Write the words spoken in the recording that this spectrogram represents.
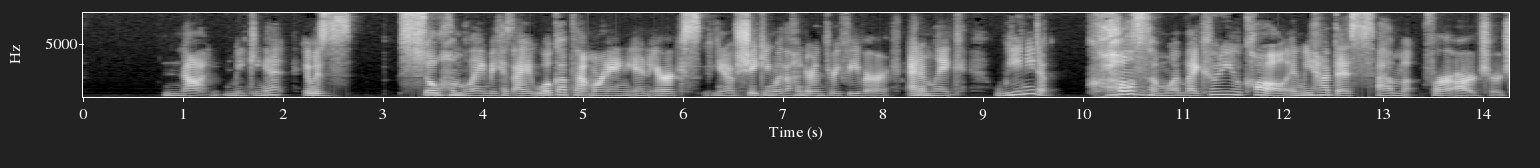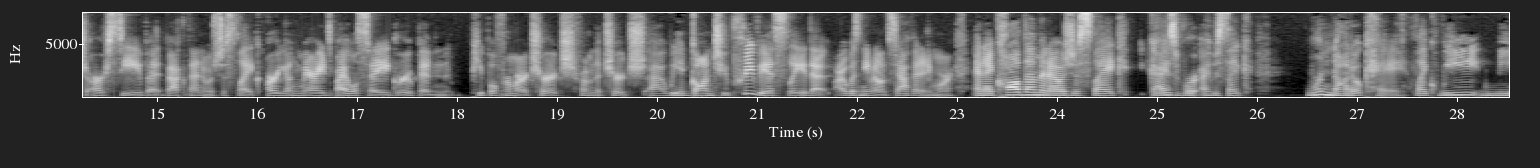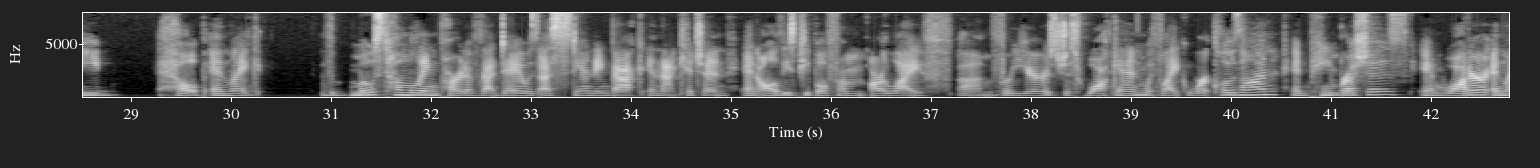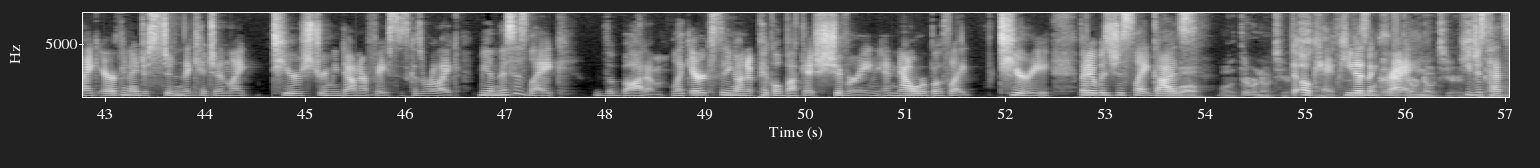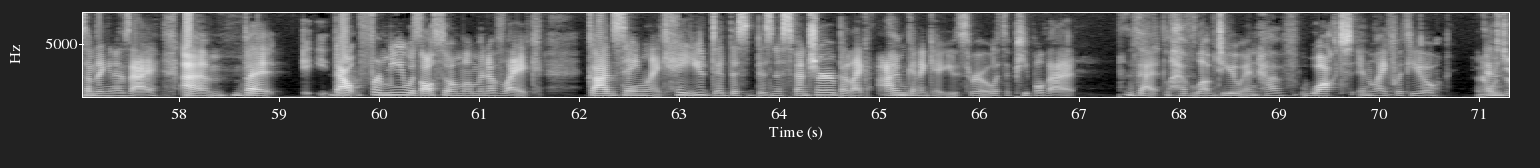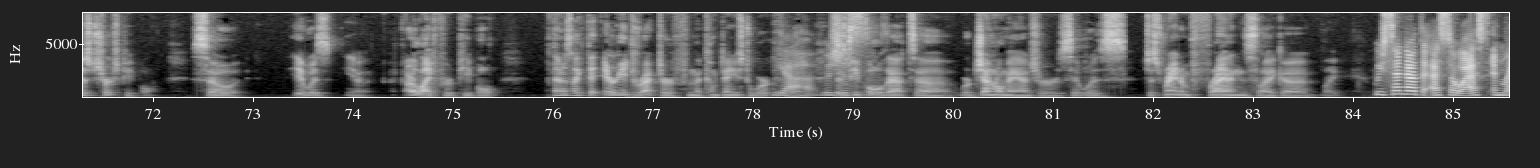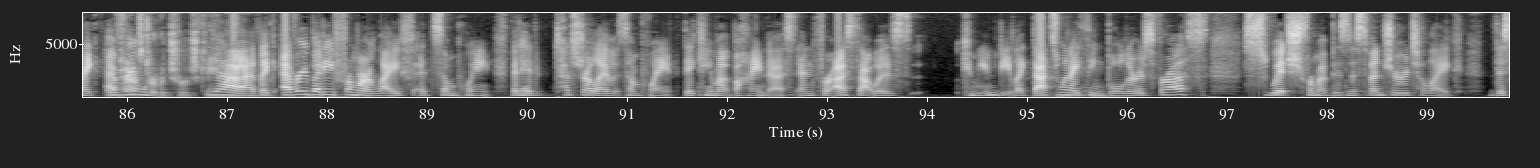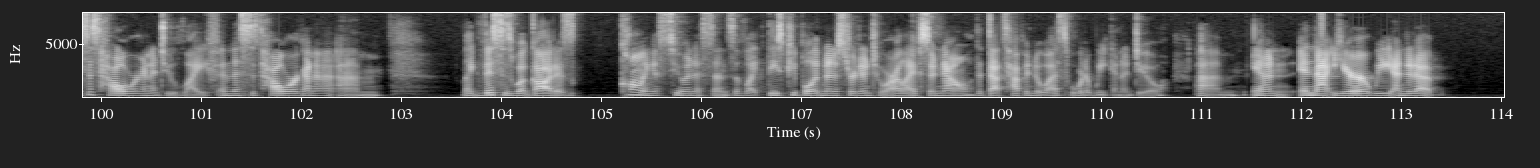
not making it. It was so humbling because I woke up that morning and Eric's, you know, shaking with 103 fever. And I'm like, we need to call someone. Like, who do you call? And we had this um, for our church, RC, but back then it was just like our young marrieds Bible study group and people from our church, from the church uh, we had gone to previously that I wasn't even on staff at anymore. And I called them and I was just like, guys, we're, I was like, we're not okay. Like, we need help. And like, the most humbling part of that day was us standing back in that kitchen and all these people from our life um, for years just walk in with like work clothes on and paintbrushes and water and like eric and i just stood in the kitchen like tears streaming down our faces because we're like man this is like the bottom like eric's sitting on a pickle bucket shivering and now we're both like teary but it was just like god's whoa, there were no tears. okay he doesn't There- cry there were no tears. he just Come had on. something in his eye um but that for me was also a moment of like god saying like hey you did this business venture but like i'm gonna get you through it with the people that that have loved you and have walked in life with you And it was just church people. So it was, you know, our life group people. But then it was like the area director from the company I used to work for. Yeah, it was There's just- people that uh, were general managers. It was just random friends, like uh, like we send out the sos and like a everyone pastor of a church came. yeah in. like everybody from our life at some point that had touched our life at some point they came up behind us and for us that was community like that's when i think boulders for us switched from a business venture to like this is how we're going to do life and this is how we're going to um like this is what god is calling us to in a sense of like these people administered into our life so now that that's happened to us what are we going to do um and in that year we ended up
